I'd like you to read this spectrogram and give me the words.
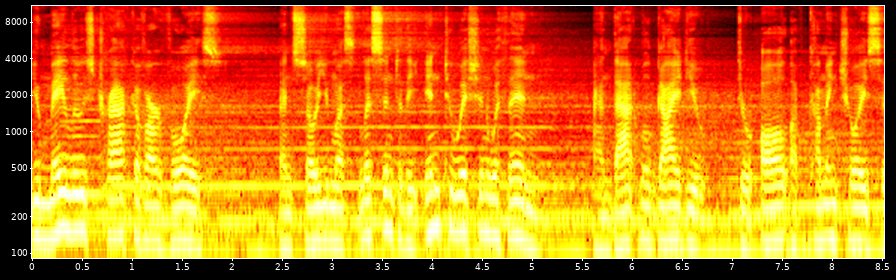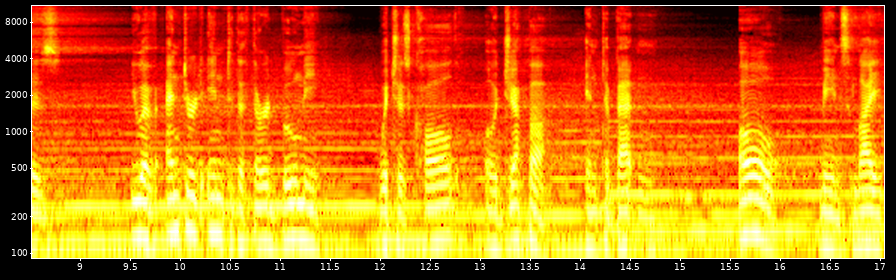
you may lose track of our voice, and so you must listen to the intuition within, and that will guide you through all upcoming choices. You have entered into the third bhumi, which is called Ojepa in Tibetan. O means light,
